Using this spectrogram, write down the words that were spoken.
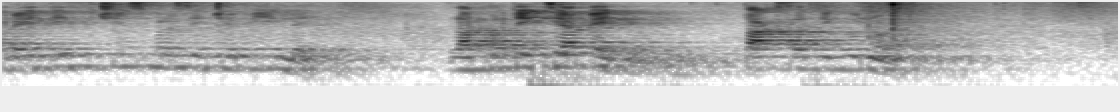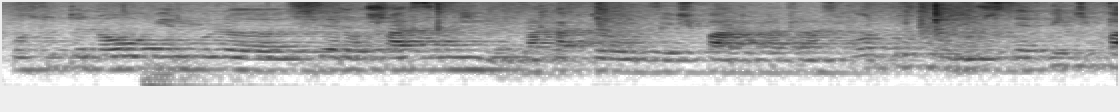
credit 15 mile, la protecția mediului, taxa de gunoi 109,06 mile, la capitolul 84 la transportul, bunuri și servicii 49,76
